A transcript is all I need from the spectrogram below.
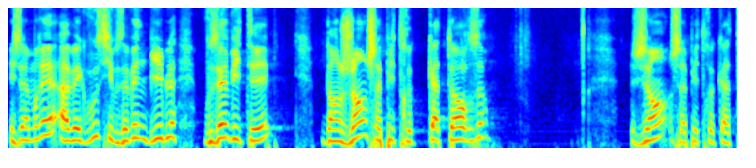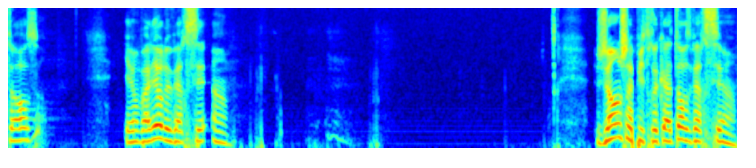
Et j'aimerais avec vous, si vous avez une Bible, vous inviter dans Jean chapitre 14. Jean chapitre 14, et on va lire le verset 1. Jean chapitre 14, verset 1.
